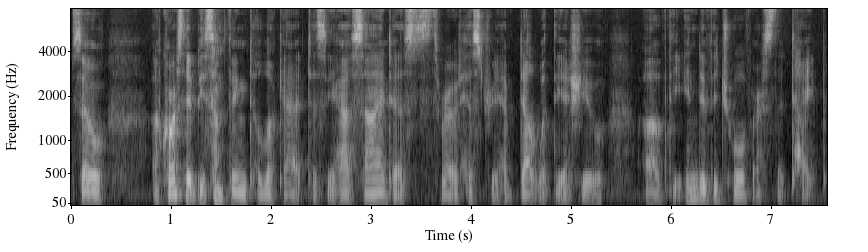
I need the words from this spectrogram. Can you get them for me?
So, of course, it'd be something to look at to see how scientists throughout history have dealt with the issue of the individual versus the type,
